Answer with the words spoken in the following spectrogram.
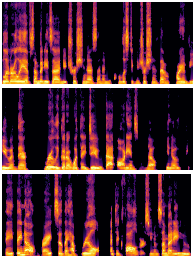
literally if somebody's a nutritionist and a holistic nutritionist, they have a point of view and they're really good at what they do, that audience will know, you know, they, they know, right? So they have real authentic followers, you know, somebody who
